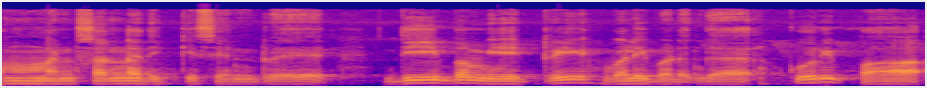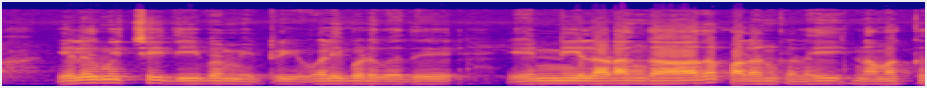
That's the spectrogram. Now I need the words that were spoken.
அம்மன் சன்னதிக்கு சென்று தீபம் ஏற்றி வழிபடுங்க. குறிப்பாக எலுமிச்சை தீபம் ஏற்றி வழிபடுவது எண்ணிலடங்காத பலன்களை நமக்கு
